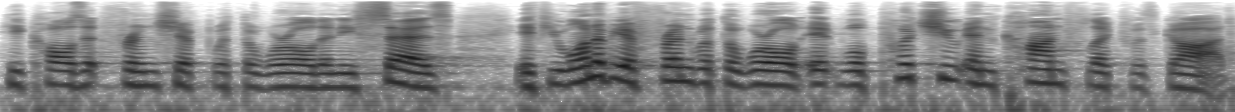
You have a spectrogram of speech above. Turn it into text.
he calls it friendship with the world, and he says if you want to be a friend with the world, it will put you in conflict with God.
